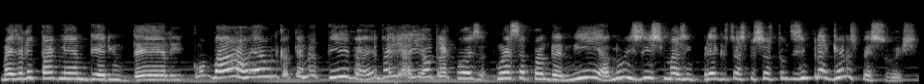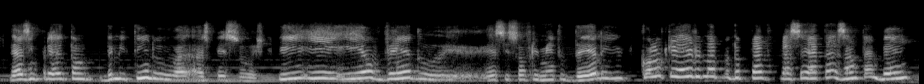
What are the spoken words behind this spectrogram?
Mas ele está ganhando dinheirinho dele, com barro é a única alternativa. Vai, aí é outra coisa. Com essa pandemia, não existe mais emprego, as pessoas estão desempregando as pessoas. As empresas estão demitindo as pessoas. E, e, e eu vendo esse sofrimento dele, coloquei ele para ser artesão também.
